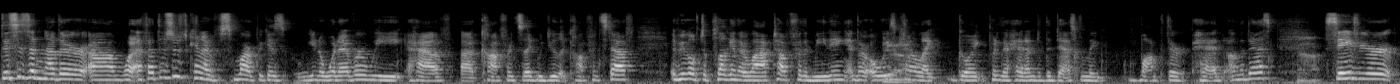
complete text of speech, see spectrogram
this is another. Um, what I thought this was kind of smart because you know whenever we have a conference, like we do like conference stuff, and people have to plug in their laptop for the meeting, and they're always Yeah. kind of like going putting their head under the desk when they bonk their head on the desk. Yeah. Save your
